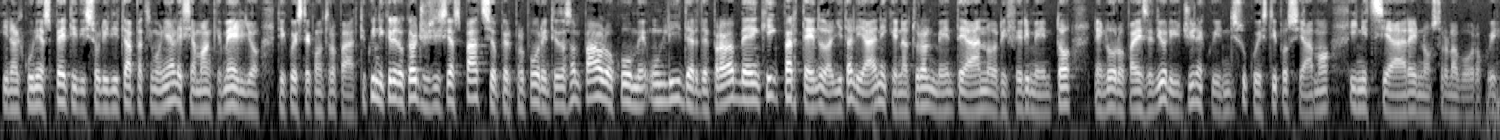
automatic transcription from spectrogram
in alcuni aspetti di solidità patrimoniale siamo anche meglio di queste controparti. Quindi credo che oggi ci sia spazio per proporre Intesa San Paolo come un leader del private banking partendo dagli italiani che naturalmente hanno riferimento nel loro paese di origine quindi su questi possiamo iniziare il nostro lavoro qui.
